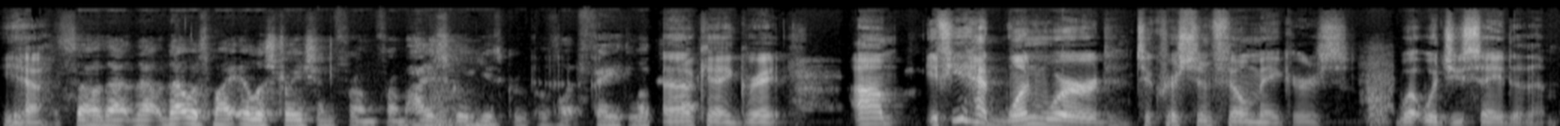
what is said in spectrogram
yeah So that, that that was my illustration from from high school youth group of what faith looks like. okay great um, if you had one word to christian filmmakers what would you say to them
